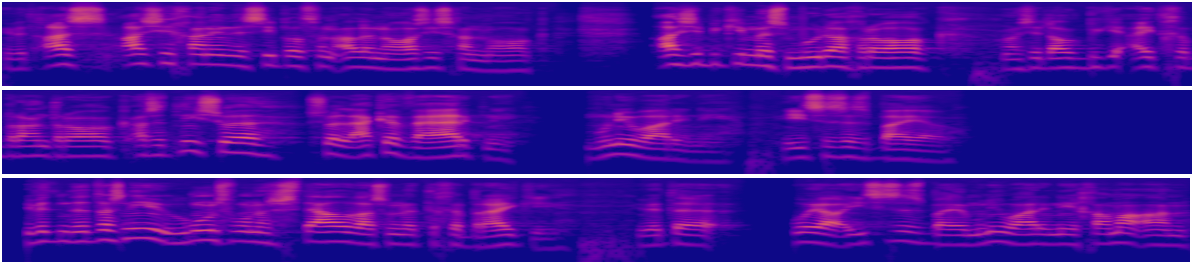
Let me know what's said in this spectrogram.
Jy weet as as jy gaan en disippels van alle nasies gaan maak, as jy bietjie mismoedig raak, as jy dalk bietjie uitgebrand raak, as dit nie so so lekker werk nie, Moenie worry nie. Jesus is by jou. Jy weet dit was nie hoe ons veronderstel was om dit te gebruik nie. Jy weet 'n o ja, Jesus is by jou. Moenie worry nie. Gaan maar aan.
